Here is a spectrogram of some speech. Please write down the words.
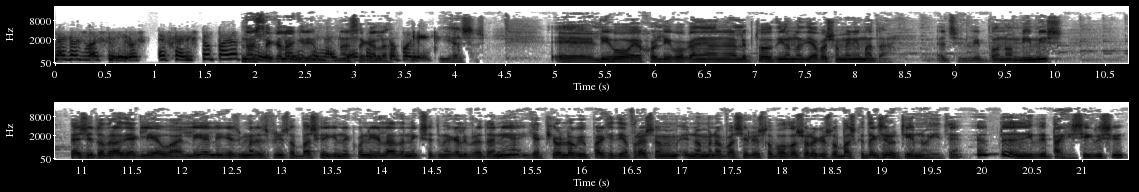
Μέγας Βασίλειος. Ευχαριστώ πάρα πολύ. Να είστε καλά κύριε μου. Να είστε καλά. Πολύ. Γεια σας. Ε, λίγο, έχω λίγο κανένα λεπτό, δύο να διαβάσω μηνύματα. Έτσι, λοιπόν, ο Μίμης Παίζει το βράδυ Αγγλία-Ουαλία. Λίγες μέρες πριν στο μπάσκετ γυναικών η Ελλάδα ανοίξει τη Μεγάλη Βρετανία. Για ποιο λόγο υπάρχει διαφορά στο Ηνωμένο Βασίλειο στο ποδόσφαιρο και στο μπάσκετ; Δεν ξέρω τι εννοείται. Ε, δεν υπάρχει σύγκριση.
